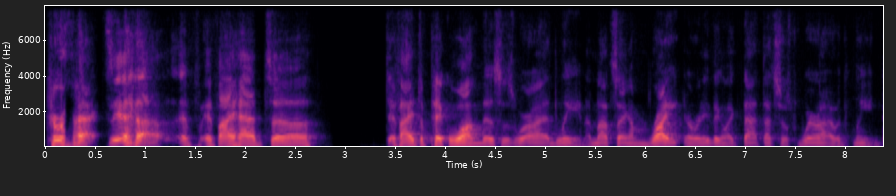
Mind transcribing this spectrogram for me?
correct. Yeah. If if I had to, if I had to pick one, this is where I'd lean. I'm not saying I'm right or anything like that. That's just where I would lean.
